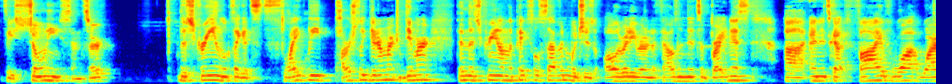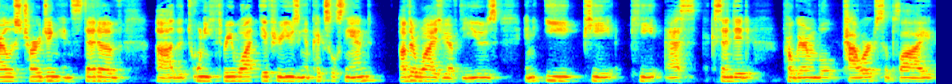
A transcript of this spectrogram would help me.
It's a Sony sensor. The screen looks like it's slightly partially dimmer, dimmer than the screen on the Pixel 7, which is already around 1,000 nits of brightness. Uh, and it's got 5 watt wireless charging instead of uh, the 23 watt if you're using a Pixel stand. Otherwise, you have to use an EPPS extended programmable power supply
